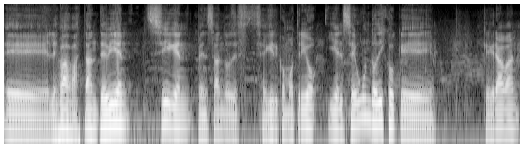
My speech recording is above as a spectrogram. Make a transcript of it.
eh, les va bastante bien, siguen pensando de seguir como trío y el segundo disco que, que graban,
